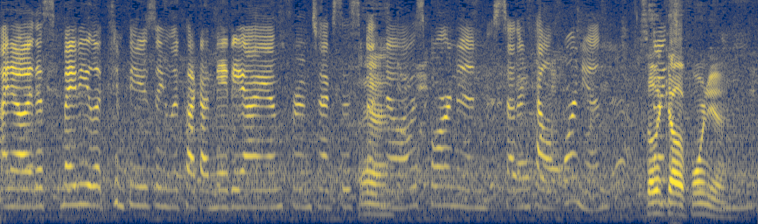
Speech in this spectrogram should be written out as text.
I know this maybe look confusing. Look like I, maybe I am from Texas, but Yeah. no, I was born in Southern California. Southern I- California. Mhm.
